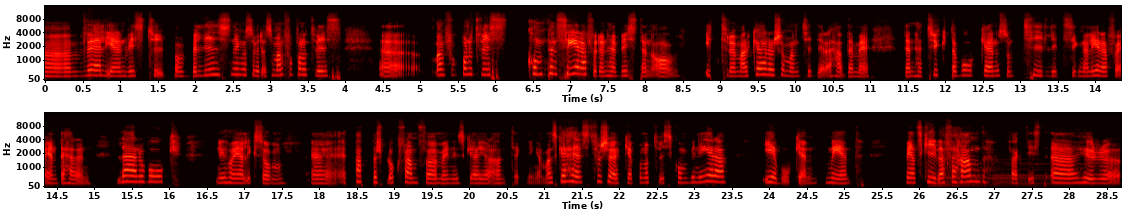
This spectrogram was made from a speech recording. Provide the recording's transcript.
uh, väljer en viss typ av belysning och så vidare. Så man får på något vis, uh, man får på något vis kompensera för den här bristen av yttre markörer som man tidigare hade med den här tryckta boken som tydligt signalerar för en det här är en lärobok. Nu har jag liksom eh, ett pappersblock framför mig, nu ska jag göra anteckningar. Man ska helst försöka på något vis kombinera e-boken med med att skriva för hand faktiskt. Uh, hur uh,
